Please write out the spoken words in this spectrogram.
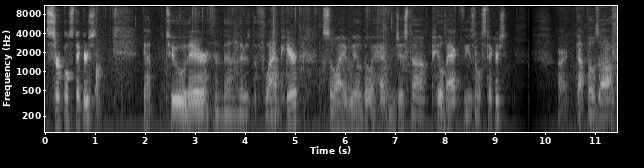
circle stickers. Got two there, and then there's the flap here. So I will go ahead and just uh, peel back these little stickers. Alright, got those off.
